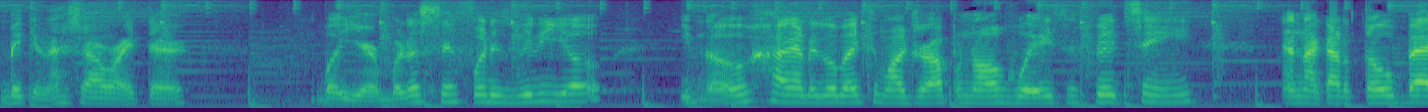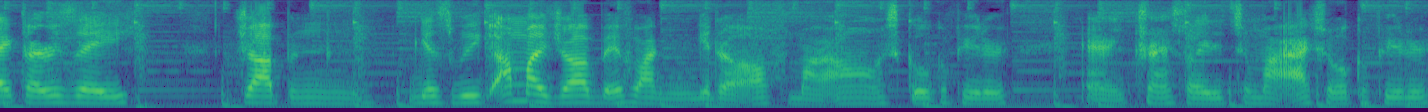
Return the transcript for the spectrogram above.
making that shot right there. But yeah, but that's it for this video you know, I gotta go back to my dropping off weights in 15, and I got a throwback Thursday dropping this week. I might drop it if I can get it off my own school computer and translate it to my actual computer.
